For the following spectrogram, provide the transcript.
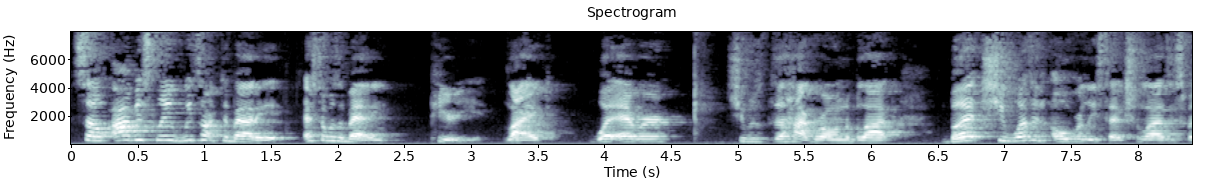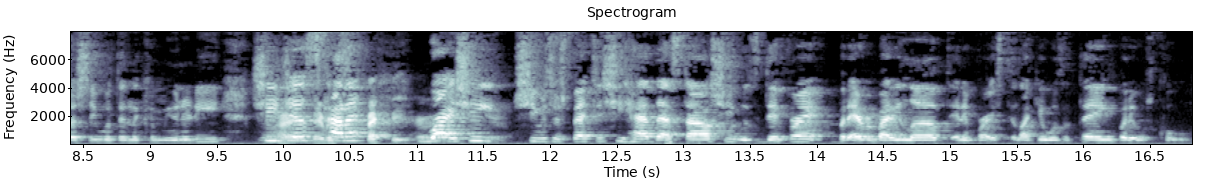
So obviously, we talked about it. Esther was a baddie. Period. Like whatever. She was the hot girl on the block, but she wasn't overly sexualized, especially within the community. She Right, just kind of. Right, she she was respected. She had that style. She was different, but everybody loved and embraced it. Like it was a thing, but it was cool.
